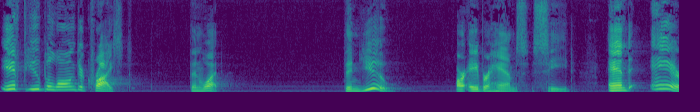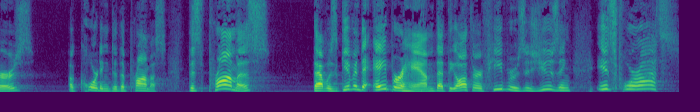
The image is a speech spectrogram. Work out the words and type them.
If you belong to Christ, then what? Then you are Abraham's seed and heirs according to the promise. This promise that was given to Abraham, that the author of Hebrews is using, is for us.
